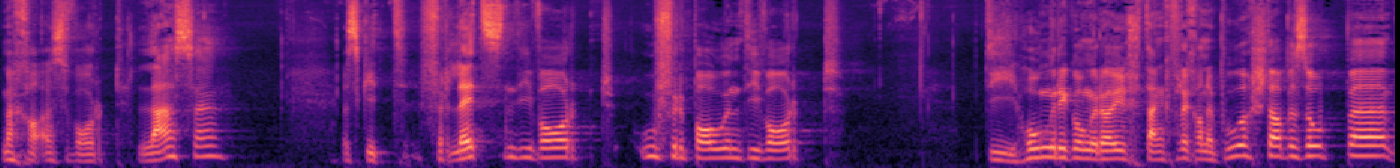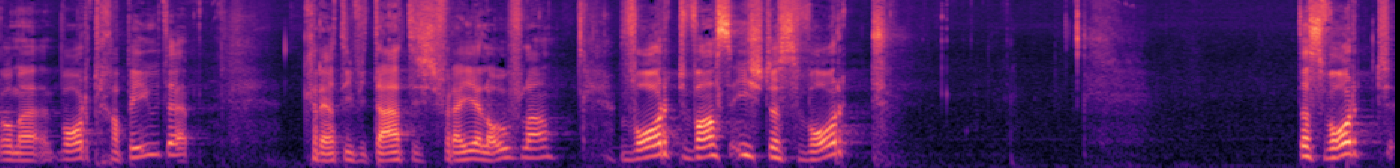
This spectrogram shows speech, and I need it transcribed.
man kann ein Wort lesen. Es gibt verletzende Worte, auferbauende Worte. Die Hungrigen unter euch denken vielleicht an eine Buchstabensuppe, wo man Wort bilden kann. Kreativität ist freie Lauf. Wort, was ist das Wort? Das Wort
